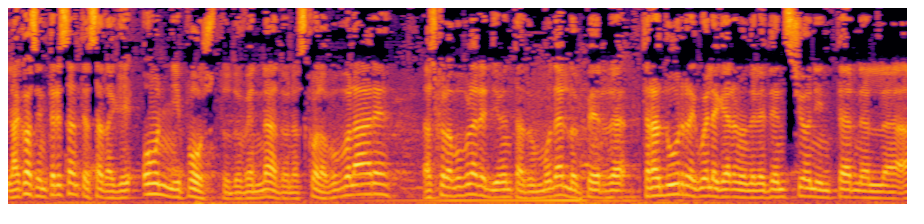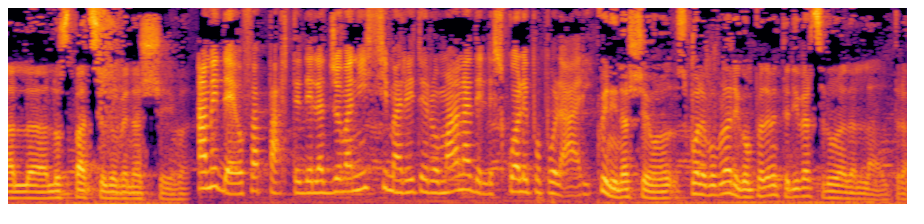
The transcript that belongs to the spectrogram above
La cosa interessante è stata che ogni posto dove è nata una scuola popolare, la scuola popolare è diventata un modello per tradurre quelle che erano delle tensioni interne al, al, allo spazio dove nasceva. Amedeo fa parte della giovanissima rete romana delle scuole popolari. Quindi nascevano scuole popolari completamente diverse l'una dall'altra.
